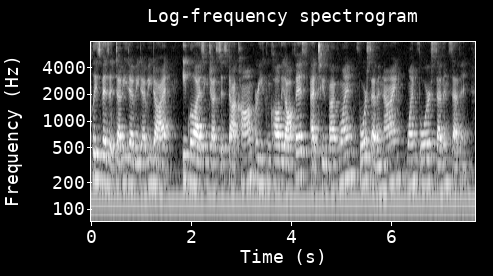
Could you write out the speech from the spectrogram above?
please visit www.equalizingjustice.com or you can call the office at 251 479 1477.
